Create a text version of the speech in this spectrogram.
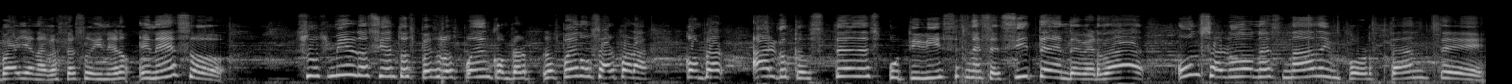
vayan a gastar su dinero en eso. Sus 1200 pesos los pueden comprar, los pueden usar para comprar algo que ustedes utilicen, necesiten de verdad. Un saludo no es nada importante.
